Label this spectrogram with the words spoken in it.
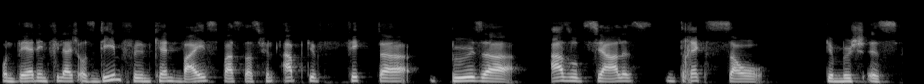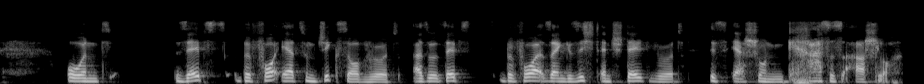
Und wer den vielleicht aus dem Film kennt, weiß, was das für ein abgefickter, böser, asoziales Drecksau-Gemisch ist. Und selbst bevor er zum Jigsaw wird, also selbst bevor sein Gesicht entstellt wird, ist er schon ein krasses Arschloch.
